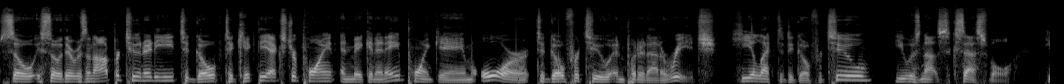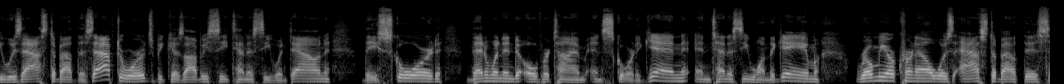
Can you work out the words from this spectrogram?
So, so there was an opportunity to go to kick the extra point and make it an eight point game, or to go for two and put it out of reach. He elected to go for two. He was not successful. He was asked about this afterwards because obviously Tennessee went down, they scored, then went into overtime and scored again, and Tennessee won the game. Romeo Crennel was asked about this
